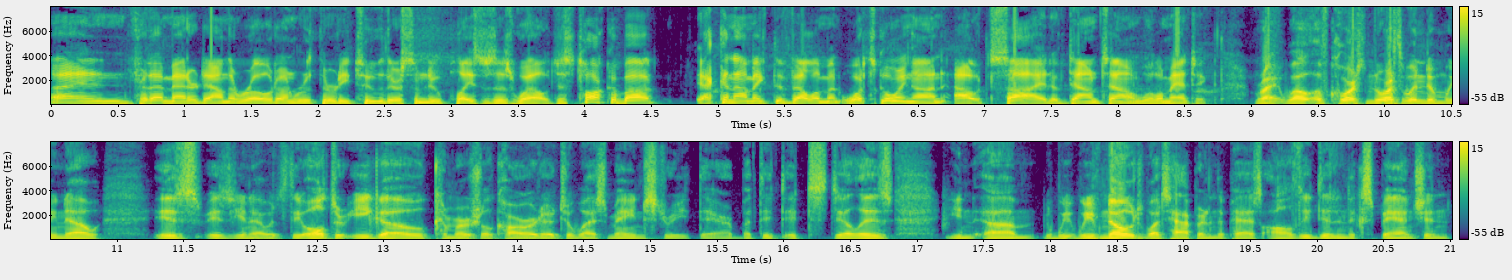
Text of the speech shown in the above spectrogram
and for that matter, down the road on Route 32, there's some new places as well. Just talk about economic development, what's going on outside of downtown Willimantic. Right. Well, of course, North Windham we know is is you know it's the alter ego commercial corridor to West Main Street there, but it, it still is. Um, we we've known what's happened in the past. Aldi did an expansion.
